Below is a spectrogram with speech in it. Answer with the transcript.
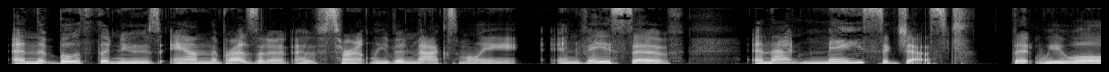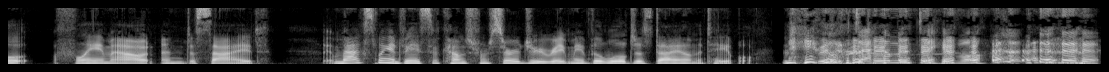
And that both the news and the president have certainly been maximally invasive. And that may suggest that we will flame out and decide. Maximally invasive comes from surgery, right? Maybe we'll just die on the table. Maybe we'll die on the table.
